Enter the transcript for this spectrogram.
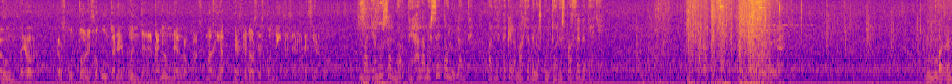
Aún peor. Los cultores ocultan el puente del cañón negro con su magia desde dos escondites en el desierto. Vayamos al norte, a la meseta ululante. Parece que la magia de los cultores procede de allí. Vale.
